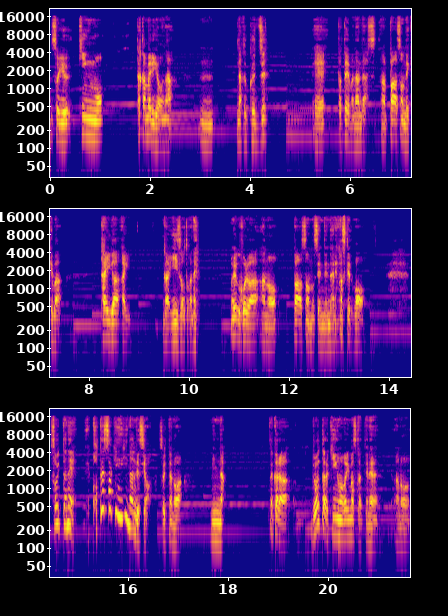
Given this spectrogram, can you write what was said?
そういう金を高めるような、うん、なんかグッズ。えー、例えばなんだ、パーソンでいけば、タイガーアイがいいぞとかね。よくこれは、あの、パーソンの宣伝でありますけども、そういったね、小手先なんですよ。そういったのは。みんな。だから、どうやったら金運上がりますかってね、あの、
